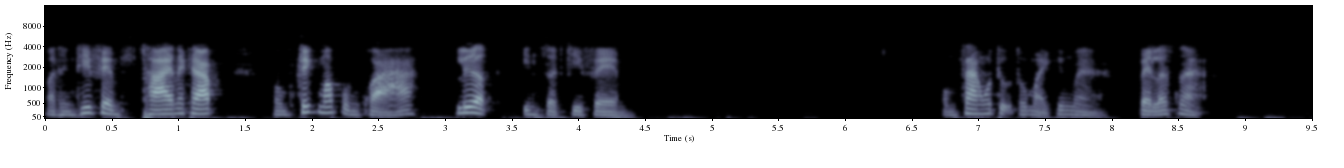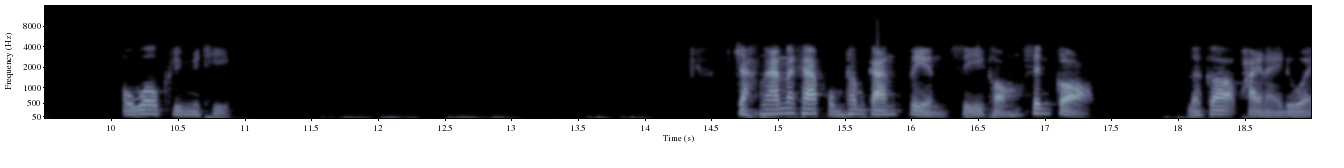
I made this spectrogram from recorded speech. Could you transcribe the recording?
มาถึงที่เฟรมสุดท้ายนะครับ ผมคลิกมาปุ่มขวาเลือก insert keyframe ผมสร้างวัตถุตัวใหม่ขึ้นมา เป็นลักษณะ oval primitive จากนั้นนะครับผมทำการเปลี่ยนสีของเส้นกรอบ แล้วก็ภายในด้วย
